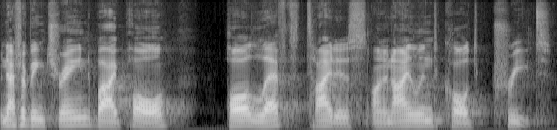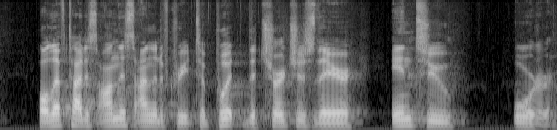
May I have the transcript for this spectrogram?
and after being trained by Paul Paul left Titus on an island called Crete. Paul left Titus on this island of Crete to put the churches there into order.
